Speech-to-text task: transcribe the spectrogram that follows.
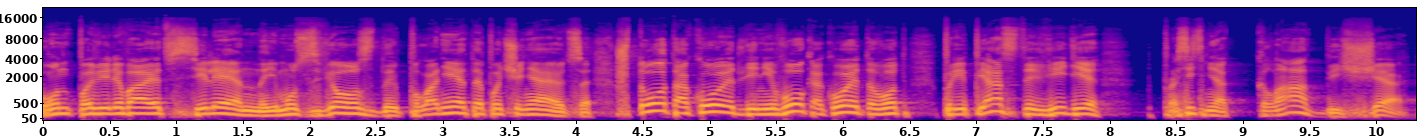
Он повелевает вселенной, ему звезды, планеты подчиняются. Что такое для него какое-то вот препятствие в виде простите меня, кладбища.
